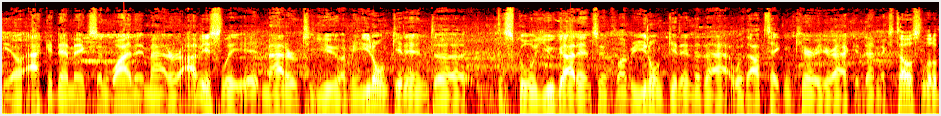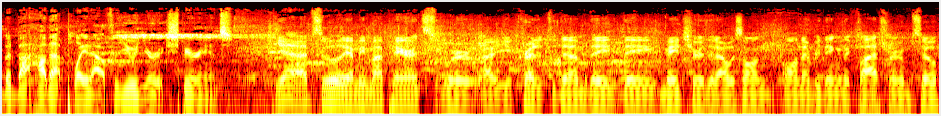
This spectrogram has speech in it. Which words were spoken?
you know academics and why they matter. Obviously, it mattered to you. I mean, you don't get into the school you got into in Columbia. You don't get into that without taking care of your academics. Tell us a little bit about how that played out for you and your experience. Yeah, absolutely. I mean, my parents were uh, credit to them. They they made sure that I was on on everything in the classroom. So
